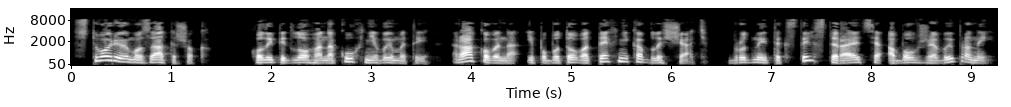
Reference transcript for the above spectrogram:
Створюємо затишок. Коли підлога на кухні вимити, раковина і побутова техніка блищать, брудний текстиль стирається або вже випраний,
